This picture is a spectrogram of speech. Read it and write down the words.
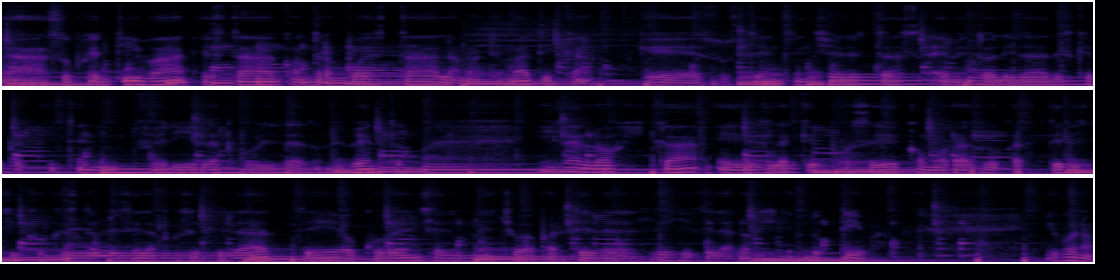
La subjetiva está contrapuesta a la matemática que sustenten ciertas eventualidades que permiten inferir la probabilidad de un evento. La lógica es la que posee como rasgo característico que establece la posibilidad de ocurrencia de un hecho a partir de las leyes de la lógica inductiva. Y bueno,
